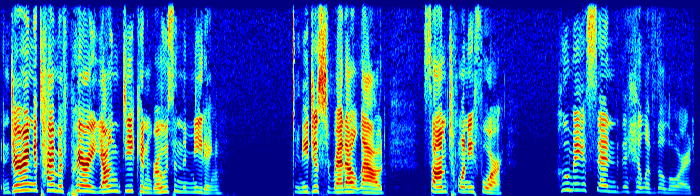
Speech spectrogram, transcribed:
And during a time of prayer, a young deacon rose in the meeting and he just read out loud Psalm 24 Who may ascend the hill of the Lord?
